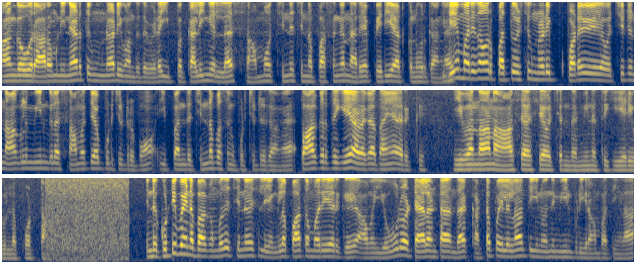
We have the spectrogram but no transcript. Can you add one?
நாங்கள் ஒரு அரை மணி நேரத்துக்கு முன்னாடி வந்ததை விட இப்போ கலிங்கல்ல செம சின்ன சின்ன பசங்க நிறைய பெரிய ஆட்களும் இருக்காங்க. இதே மாதிரி தான் ஒரு பத்து வருஷத்துக்கு முன்னாடி புடவையை வச்சுட்டு நாங்களும் மீன்களை சமத்தியாக பிடிச்சிட்டு இருப்போம். இப்போ அந்த சின்ன பசங்க பிடிச்சிட்டு இருக்காங்க. பார்க்கறதுக்கே அழகாக தான் இருக்குது இவன் தான் நான் ஆசை ஆசையாக வச்சுருந்த மீனை தூக்கி ஏறி உள்ள போட்டான். இந்த குட்டி பையனை பார்க்கும்போது சின்ன வயசுல எங்களை பார்த்த மாதிரியே இருக்கு. அவன் எவ்வளோ டேலண்ட்டாக இருந்தா கட்டைப்பையிலலாம் தீன் வந்து மீன் பிடிக்கிறான் பார்த்தீங்களா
